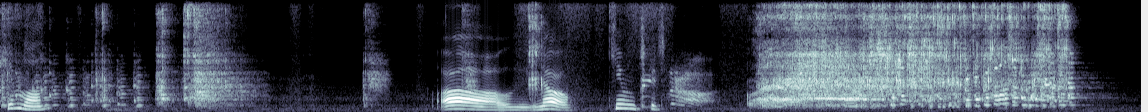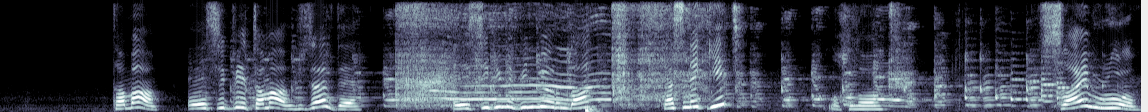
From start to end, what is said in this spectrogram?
Kim lan? Oh no. Kim? Tamam. ACP tamam güzel de. ACP mi bilmiyorum da. Ya sinek git. Allah Allah. Slime room.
